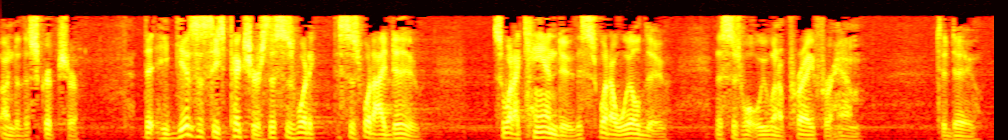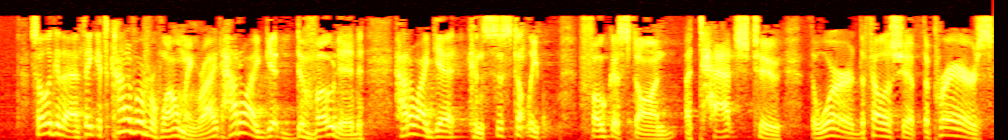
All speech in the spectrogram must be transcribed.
under the Scripture. That He gives us these pictures. This is what this is what I do. This is what I can do. This is what I will do. This is what we want to pray for Him to do. So look at that. I think it's kind of overwhelming, right? How do I get devoted? How do I get consistently focused on, attached to the Word, the fellowship, the prayers,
